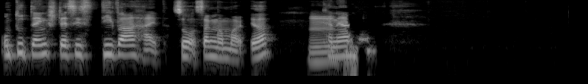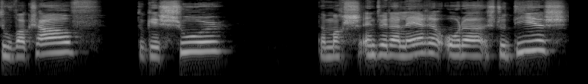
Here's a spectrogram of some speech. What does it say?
Und du denkst, das ist die Wahrheit. So, sagen wir mal, ja. Mhm. Keine Ahnung. Du wachst auf, du gehst Schule, dann machst du entweder Lehre oder studierst,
